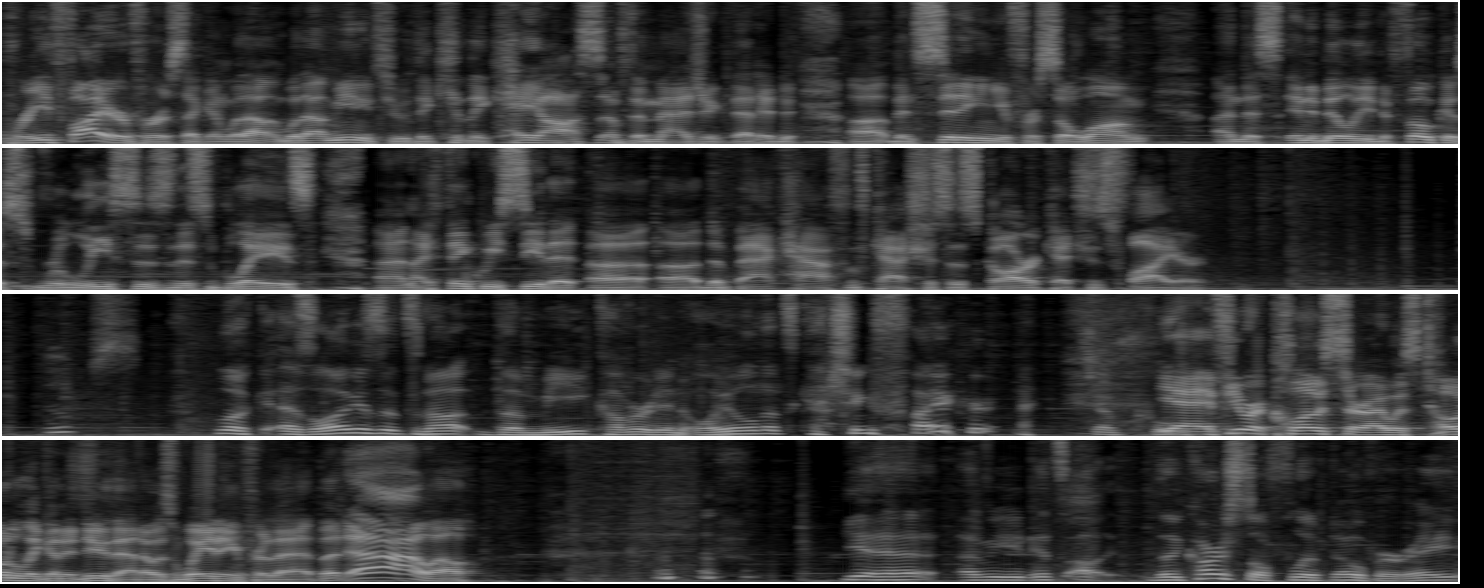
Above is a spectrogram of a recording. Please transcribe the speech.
breathe fire for a second without without meaning to. The, the chaos of the magic that had uh, been sitting in you for so long, and this inability to focus releases this blaze. And I think we see that uh, uh, the back half of Cassius's car catches fire. Oops. Look, as long as it's not the me covered in oil that's catching fire, I'm cool. Yeah, if you were closer, I was totally going to do that. I was waiting for that, but ah, well. Yeah, I mean, it's all, the car's still flipped over, right?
